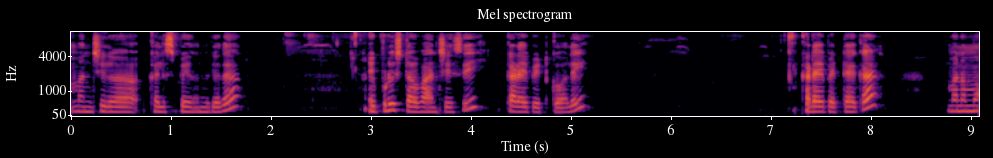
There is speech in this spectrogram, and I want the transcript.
మంచిగా కలిసిపోయింది కదా. ఇప్పుడు స్టవ్ ఆన్ చేసి కడాయి పెట్టుకోవాలి. కడాయి పెట్టాక మనము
